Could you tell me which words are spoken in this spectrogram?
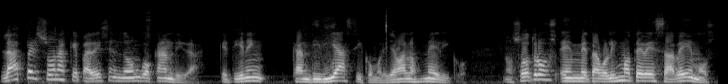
las personas que padecen de hongo cándida, que tienen candidiasis, como le llaman los médicos, nosotros en Metabolismo TV sabemos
